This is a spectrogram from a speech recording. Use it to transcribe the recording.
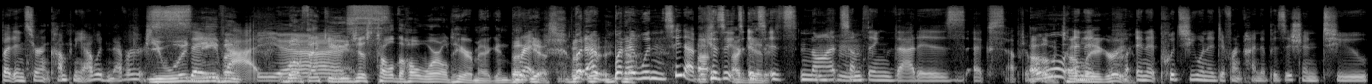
but in certain company i would never you wouldn't say even that yes. well thank you you just told the whole world here meagen but right. yes but but, I, but I, wouldn't say that because I, it's it's, it. it's not mm-hmm. something that is acceptable oh, totally and it, agree. and it puts you in a different kind of position to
